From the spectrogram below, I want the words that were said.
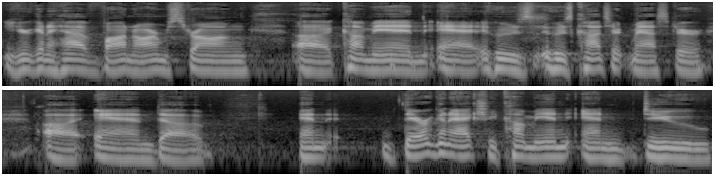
you're going to have Vahn Armstrong uh, come in and who's who's concertmaster uh, and uh, and they're going to actually come in and do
